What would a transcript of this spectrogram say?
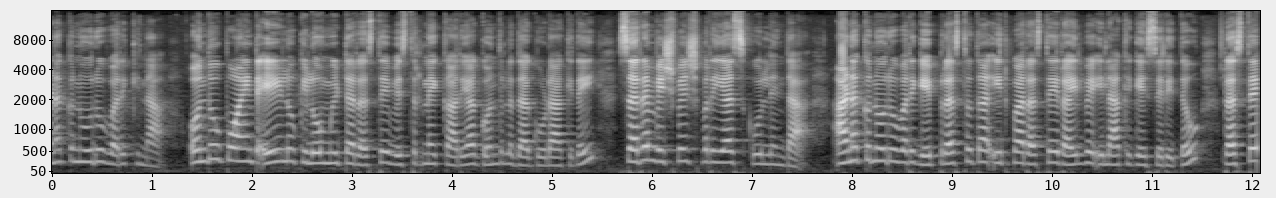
ಅಣಕನೂರುವರೆಗಿನ ಒಂದು ಪಾಯಿಂಟ್ ಏಳು ಕಿಲೋಮೀಟರ್ ರಸ್ತೆ ವಿಸ್ತರಣೆ ಕಾರ್ಯ ಗೊಂದಲದ ಗೂಡಾಗಿದೆ. ಸರ್ ಎಂ ವಿಶ್ವೇಶ್ವರಯ್ಯ ಸ್ಕೂಲ್ನಿಂದ ಅಣಕನೂರುವರೆಗೆ ಪ್ರಸ್ತುತ ಇರುವ ರಸ್ತೆ ರೈಲ್ವೆ ಇಲಾಖೆಗೆ ಸೇರಿದ್ದು, ರಸ್ತೆ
